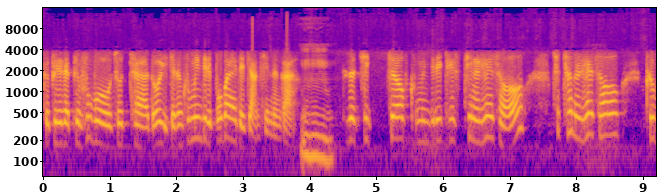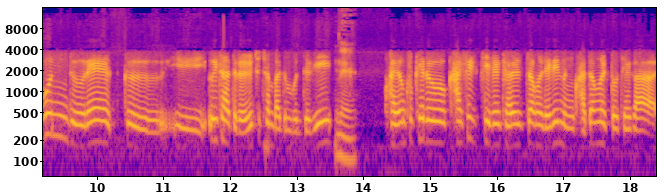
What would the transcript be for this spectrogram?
그 비례대표 후보조차도 이제는 국민들이 뽑아야 되지 않겠는가. 음. 그래서 직접 국민들이 캐스팅을 해서 추천을 해서 그분들의 그 이 의사들을 추천받은 분들이 네. 과연 국회로 가실지를 결정을 내리는 과정을 또 제가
